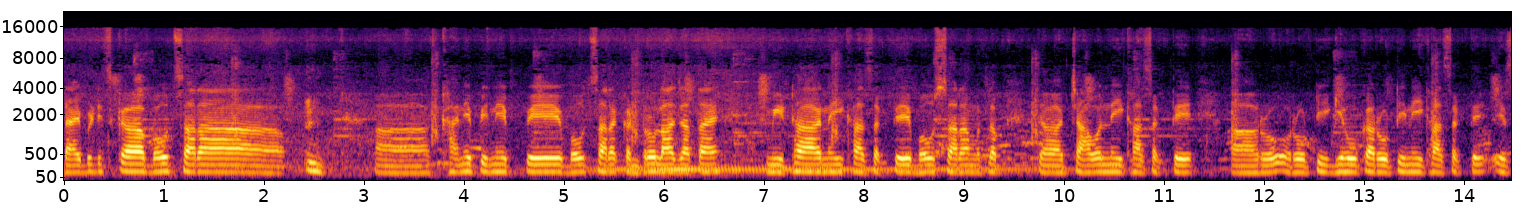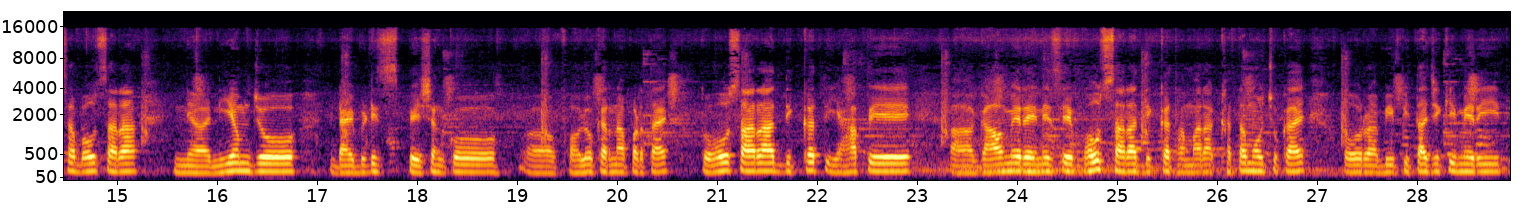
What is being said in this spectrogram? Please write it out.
डायबिटीज़ का बहुत सारा आ, खाने पीने पे बहुत सारा कंट्रोल आ जाता है। मीठा नहीं खा सकते बहुत सारा मतलब चावल नहीं खा सकते। रो, रोटी गेहूँ का रोटी नहीं खा सकते। ऐसा बहुत सारा नियम जो डायबिटीज़ पेशेंट को फॉलो करना पड़ता है। तो वो सारा दिक्कत यहाँ पे गाँव में रहने से बहुत सारा दिक्कत हमारा ख़त्म हो चुका है। और अभी पिताजी की मेरी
